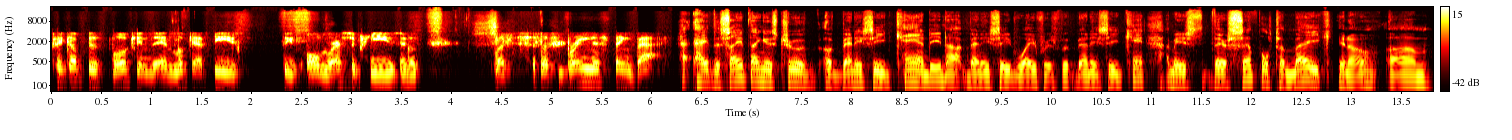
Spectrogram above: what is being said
pick up this book and, and look at these these old recipes and let's let's bring this thing back. Hey, the same thing is true of, of Benne Seed candy, not Benne Seed wafers, but Benne Seed candy. I mean, they're simple to make. You know, um,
